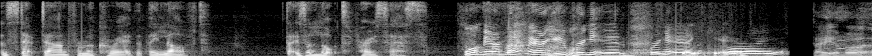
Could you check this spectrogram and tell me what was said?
and step down from a career that they loved. That is a lot to process. Come here, come here, you bring it in. Bring it in. All right. Date of birth.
